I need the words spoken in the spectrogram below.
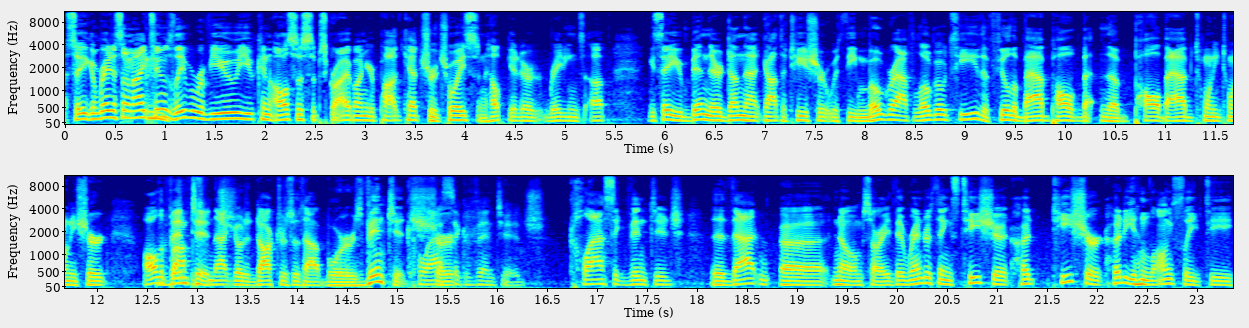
So you can rate us on iTunes, leave a review. You can also subscribe on your podcatcher of choice and help get our ratings up. You can say you've been there, done that, got the T-shirt with the MoGraph logo tee, the Feel the Babb Paul ba- the Paul Babb 2020 shirt. All the profits Vintage. from that go to Doctors Without Borders. Vintage classic shirt, vintage classic vintage. That uh, no, I'm sorry. The Render Things T-shirt, hood, T-shirt, hoodie, and long sleeve tee.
